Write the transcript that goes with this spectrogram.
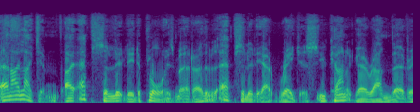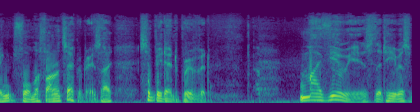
and I liked him. I absolutely deplore his murder. It was absolutely outrageous. You cannot go around murdering former foreign secretaries. I simply don't approve of it. My view is that he was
